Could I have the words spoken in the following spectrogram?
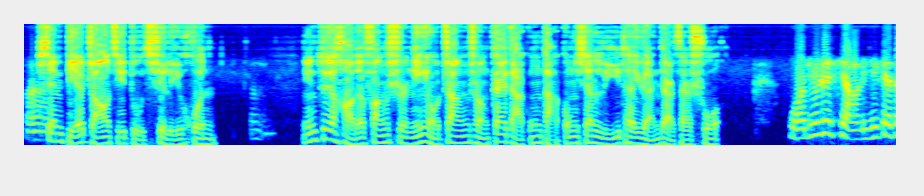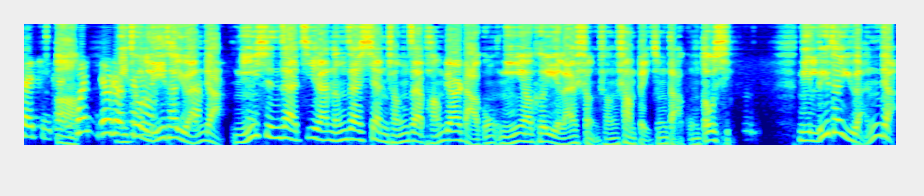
嗯，先别着急赌气离婚嗯，您最好的方式，您有张证，该打工打工，先离他远点再说我就是想离开他几天，啊你就你就离他远点。您现在既然能在县城在旁边打工，你也可以来省城上北京打工都行。你离他远点儿，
